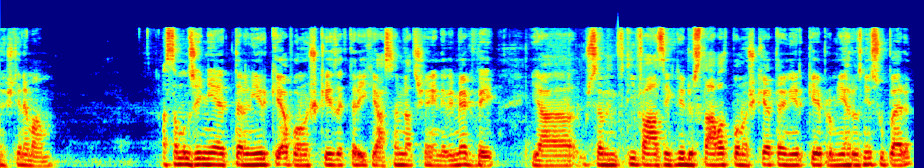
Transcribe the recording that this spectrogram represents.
Ještě nemám. A samozřejmě trenýrky a ponožky, ze kterých já jsem nadšený, nevím jak vy. Já už jsem v té fázi, kdy dostávat ponožky a trenýrky je pro mě hrozně super.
